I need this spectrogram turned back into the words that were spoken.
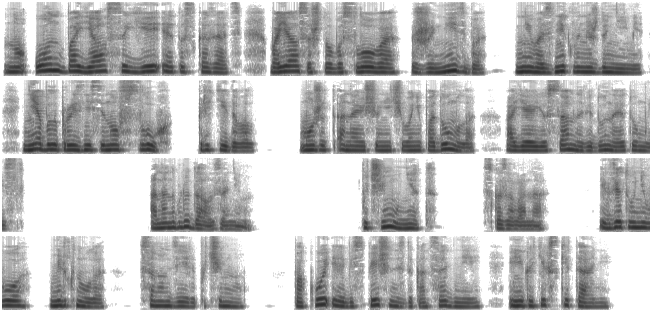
Но он боялся ей это сказать, боялся, чтобы слово «женитьба» не возникло между ними, не было произнесено вслух, прикидывал. Может, она еще ничего не подумала, а я ее сам наведу на эту мысль. Она наблюдала за ним. «Почему нет?» — сказала она. И где-то у него мелькнуло. В самом деле, почему? Покой и обеспеченность до конца дней, и никаких скитаний.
